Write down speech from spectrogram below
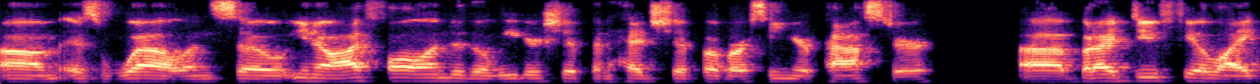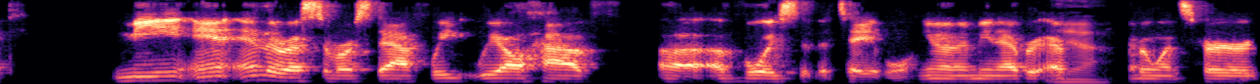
um, as well. And so, you know, I fall under the leadership and headship of our senior pastor, uh, but I do feel like me and, and, the rest of our staff, we we all have uh, a voice at the table. You know what I mean? Every, yeah. everyone's heard.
